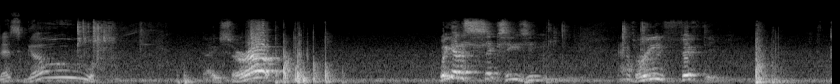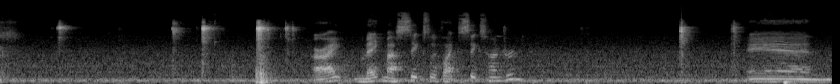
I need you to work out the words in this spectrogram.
Let's go. Dice are up. We got a six easy. Three fifty. All right, make my six look like 600. And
